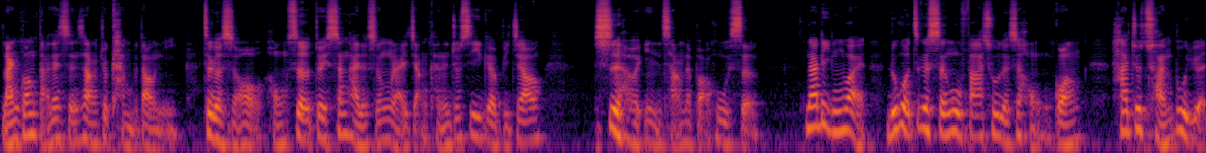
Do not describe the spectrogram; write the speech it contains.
蓝光打在身上就看不到你。这个时候，红色对深海的生物来讲，可能就是一个比较适合隐藏的保护色。那另外，如果这个生物发出的是红光，它就传不远。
